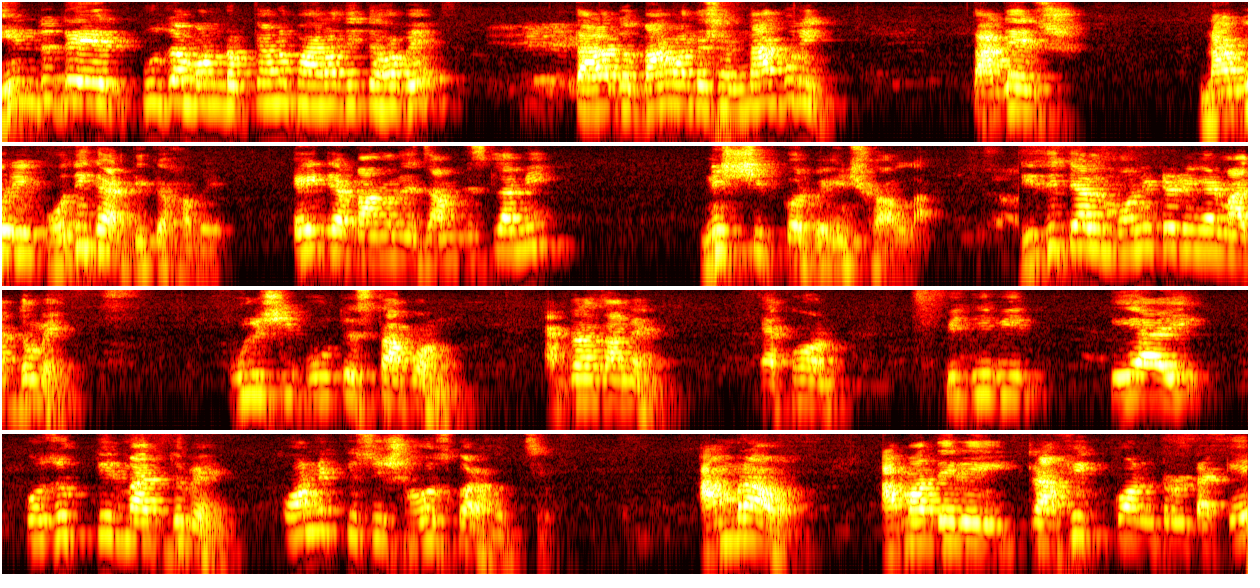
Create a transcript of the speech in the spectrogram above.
হিন্দুদের পূজা মণ্ডপ কেন পাহারা দিতে হবে? তারা তো বাংলাদেশের নাগরিক, তাদের নাগরিক অধিকার দিতে হবে। এইটা বাংলাদেশ জামাত ইসলামী নিশ্চিত করবে ইনশাআল্লাহ। ডিজিটাল মনিটরিং এর মাধ্যমে পুলিশি বুথ স্থাপন, আপনারা জানেন, এখন পৃথিবীর এআই প্রযুক্তির মাধ্যমে অনেক কিছু সহজ করা হচ্ছে। আমরাও আমাদের এই ট্রাফিক কন্ট্রোলটাকে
